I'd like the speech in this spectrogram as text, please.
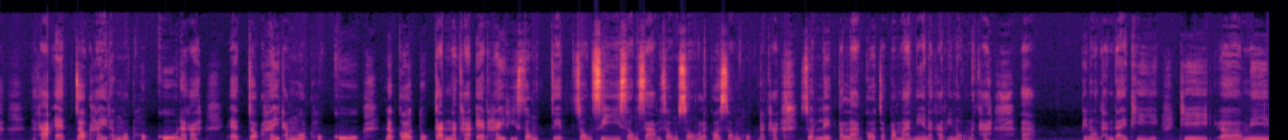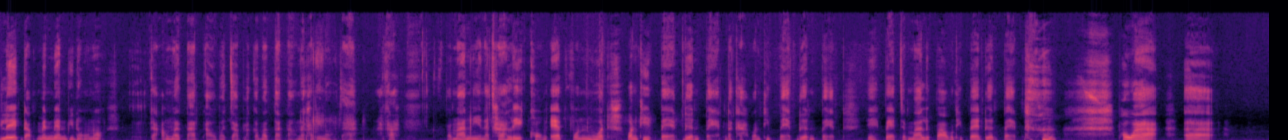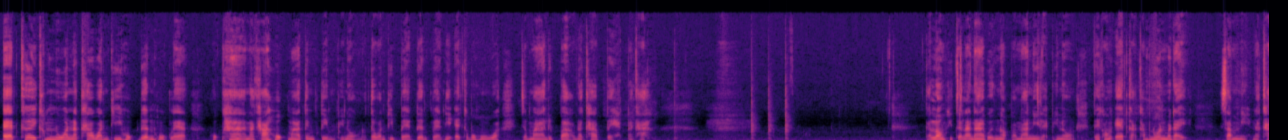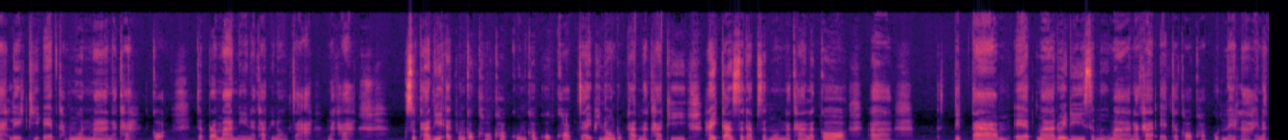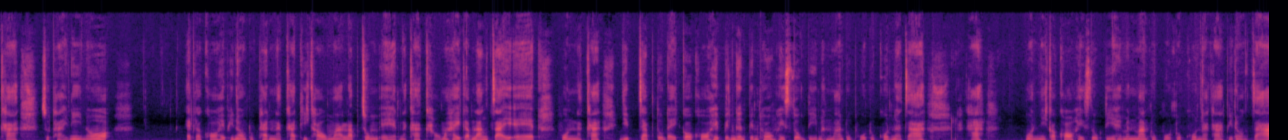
นะคะ แอดเจาะให้ทั้งหมด 6 คู่นะคะ แอดเจาะให้ทั้งหมด 6 คู่ แล้วก็ตัวกันนะคะ แอดให้ที่ 27 24 23 22 แล้วก็ 26 นะคะ ส่วนเลขตารางก็จะประมาณนี้นะคะพี่น้องนะคะอ่าพี่น้องทันใดที่ที่มีเลขดับแม่นๆพี่น้องเนาะก็เอามาตัดเอามาจับแล้วก็มาตัดเอานะคะพี่น้องจ้านะคะ ประมาณนี้นะคะ เลขของแอดฝนงวดวันที่ 8 เดือน 8 นะคะ วันที่ 8 เดือน 8 เอ๊ะ8จะมาหรือเปล่าวันที่ 8 เดือน 8 เพราะว่าอแอดเคยคำนวณนะคะ วันที่ 6 เดือน 6 และ 65 นะคะ 6 มาเต็มๆพี่น้อง แต่วันที่ 8 เดือน 8 นี้แอดก็บ่ฮู้ว่าจะมาหรือเปล่านะคะ 8 นะคะ ก็ลองพิจารณาเบิ่งเนาะประมาณนี้แหละพี่น้อง แต่ของแอดก็คำนวณมาได้ซ้ำนี่นะคะ เลขที่แอดคำนวณมานะคะ ก็จะประมาณนี้นะคะ พี่น้องจ๋านะคะสุดท้ายนี้แอดพุนก็ขอขอบคุณขอบอกขอบใจพี่น้องทุกท่านนะคะ ที่ให้การสนับสนุนนะคะ แล้วก็ติดตามแอดมาด้วยดีเสมอมานะคะ แอดก็ขอขอบคุณในหลาย ๆ นะคะ สุดท้ายนี้เนาะ แอดก็ขอให้พี่น้องทุกท่านนะคะ ที่เขามารับชมแอดนะคะ เขามาให้กำลังใจแอดฝนนะคะหยิบจับตัวใดก็ขอให้เป็นเงินเป็นทองให้สุขดีมันมานทุกผู้ทุกคนนะจ๊ะนะคะวันนี้ก็ขอให้สุขดีให้มันมานทุกผู้ทุกคนนะคะ พี่น้องจ้า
